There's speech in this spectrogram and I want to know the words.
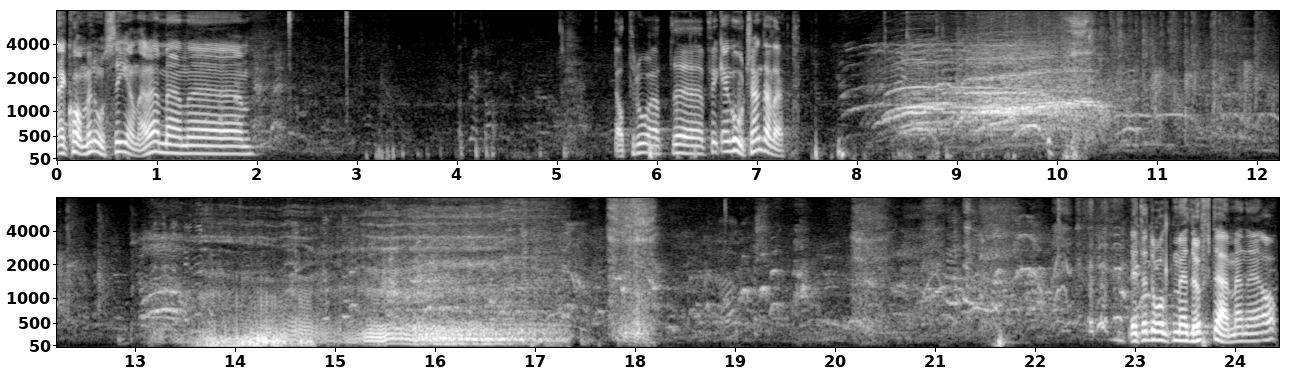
Den kommer nog senare, men... Eh, jag tror att... Eh, fick han godkänt eller? Lite dåligt med luft där, men eh, ja.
